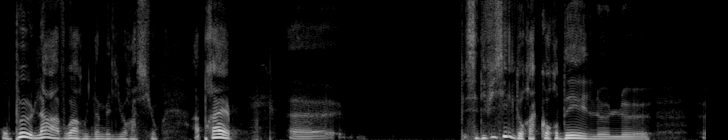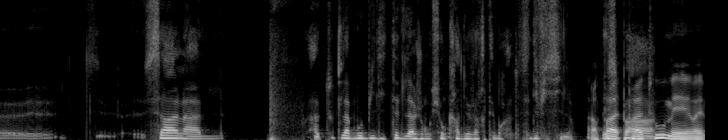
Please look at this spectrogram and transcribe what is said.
on peut là avoir une amélioration. Après, euh, c'est difficile de raccorder le, le euh, ça la, à toute la mobilité de la jonction crânio-vertébrale. C'est difficile. Alors, pas, pas... pas, à tout, mais ouais.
